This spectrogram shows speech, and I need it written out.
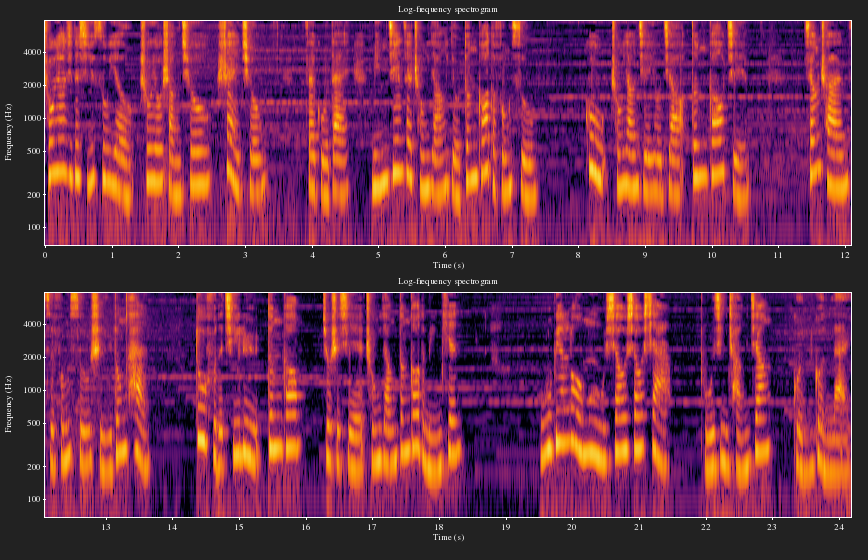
重阳节的习俗有出游赏秋、晒秋。在古代，民间在重阳有登高的风俗，故重阳节又叫登高节。相传此风俗始于东汉，杜甫的七律《登高》就是写重阳登高的名篇。无边落木萧萧下，不尽长江滚滚来。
